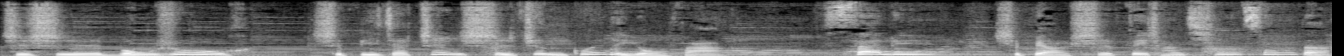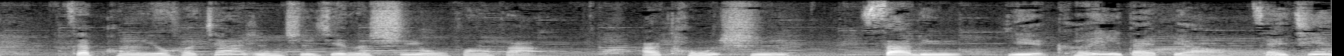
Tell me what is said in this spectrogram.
只是 Bonjour 是比较正式正规的用法，Salut 是表示非常轻松的在朋友和家人之间的使用方法，而同时 Salut 也可以代表再见。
